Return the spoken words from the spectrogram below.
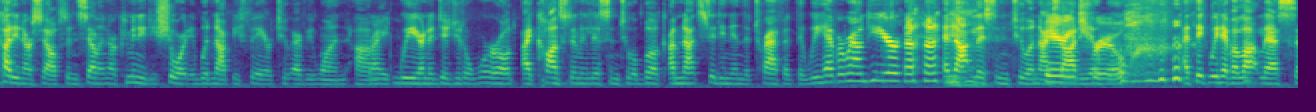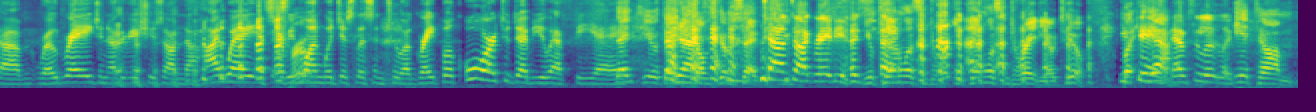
cutting ourselves and selling our community short. It would not be fair to everyone. Um, Right. We are in a digital world. I constantly listen to a book. I'm not sitting in the traffic that we have around here and not listen to a nice Very audio true. book. I think we'd have a lot less um, road rage and other issues on the highway if true. everyone would just listen to a great book or to WFVA. Thank you. Thank you. I was going to say Town you, Talk Radio. you show. can listen to you can listen to radio too. You But can, yeah, absolutely. It um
